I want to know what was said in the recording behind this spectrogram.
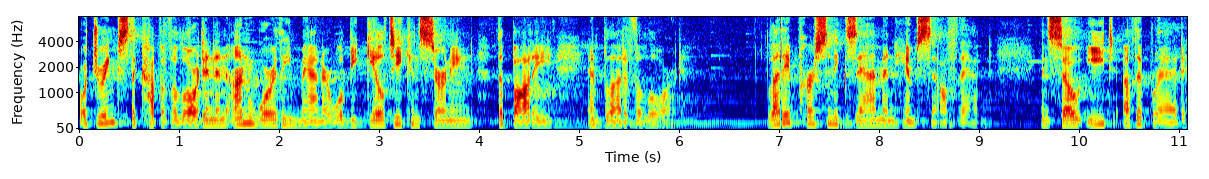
or drinks the cup of the Lord in an unworthy manner will be guilty concerning the body and blood of the Lord. Let a person examine himself then, and so eat of the bread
